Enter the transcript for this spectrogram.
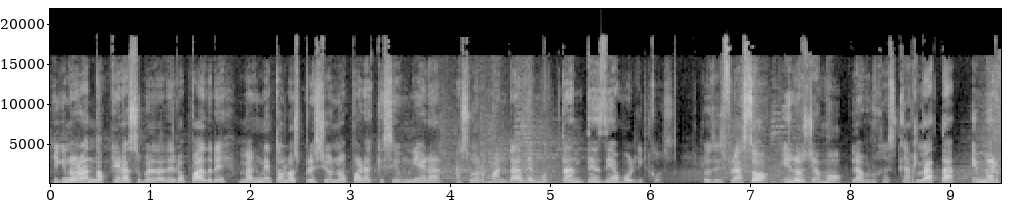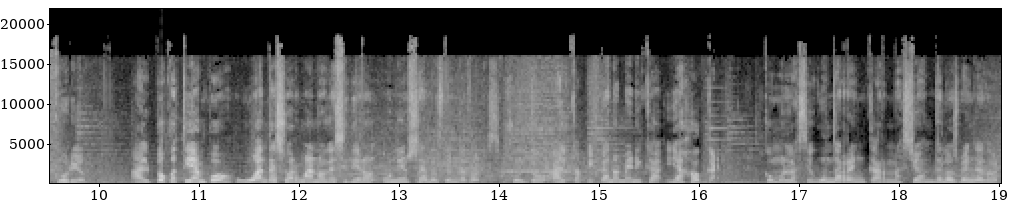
Ignorando que era su verdadero padre, Magneto los presionó para que se unieran a su hermandad de mutantes diabólicos. Los disfrazó y los llamó la Bruja Escarlata y Mercurio. Al poco tiempo, Wanda y su hermano decidieron unirse a los Vengadores, junto al Capitán América y a Hawkeye, como la segunda reencarnación de los Vengadores.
